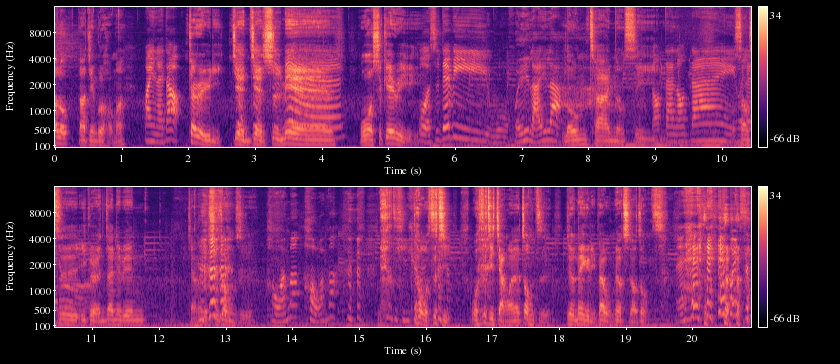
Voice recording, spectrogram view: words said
Hello，大家见过了好吗？欢迎来到盖瑞与你见见世面。我是 Gary，我是 Debbie，我回来啦。Long time no see。Long time, long time。上次一个人在那边讲那个吃粽子，好玩吗？好玩吗？但我自己我自己讲完了粽子，就那个礼拜我没有吃到粽子。哎，为什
